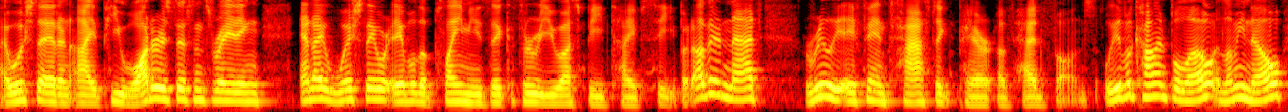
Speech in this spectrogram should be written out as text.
I wish they had an IP water resistance rating, and I wish they were able to play music through USB Type-C. But other than that, really a fantastic pair of headphones. Leave a comment below and let me know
